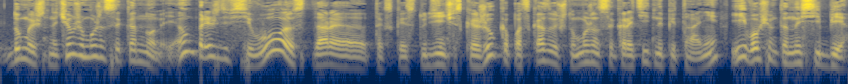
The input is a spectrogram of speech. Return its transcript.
Думаешь, на чем же можно сэкономить? Ну, прежде всего, старая, так сказать, студенческая жилка подсказывает, что можно сократить на питании и, в общем-то, на себе.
